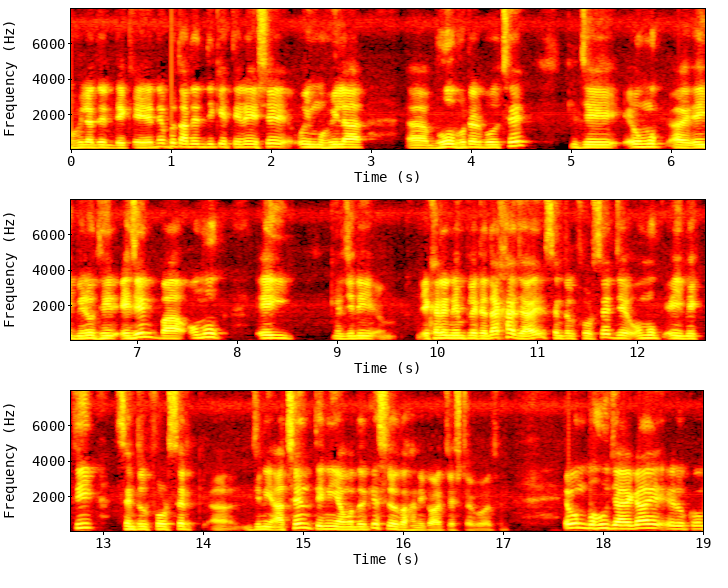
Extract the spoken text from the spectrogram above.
মহিলাদের ডেকে এনে তাদের দিকে তেড়ে এসে ওই মহিলা ভুয়ো ভোটার বলছে যে, অমুক এই বিরোধীর এজেন্ট বা অমুক এই যিনি এখানে নেম প্লেটে দেখা যায় সেন্ট্রাল ফোর্সের যে অমুক এই ব্যক্তি সেন্ট্রাল ফোর্সের যিনি আছেন তিনি আমাদেরকে শ্লীলতাহানি করার চেষ্টা করেছেন। এবং বহু জায়গায় এরকম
